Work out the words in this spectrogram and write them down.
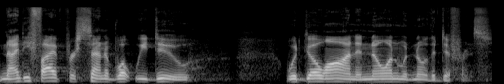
95% of what we do would go on and no one would know the difference.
